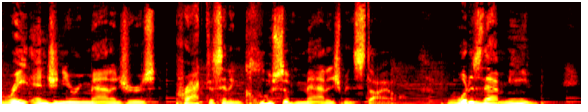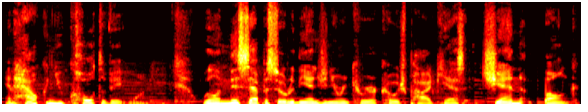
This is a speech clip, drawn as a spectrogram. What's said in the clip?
Great engineering managers practice an inclusive management style. What does that mean? And how can you cultivate one? Well, in this episode of the Engineering Career Coach podcast, Jen Bunk,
